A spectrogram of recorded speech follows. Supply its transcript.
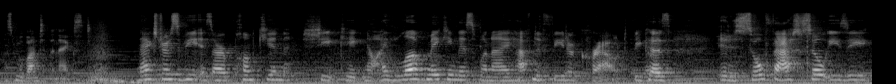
Let's move on to the next. Next recipe is our pumpkin sheet cake. Now, I love making this when I have to feed a crowd because it is so fast, so easy.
